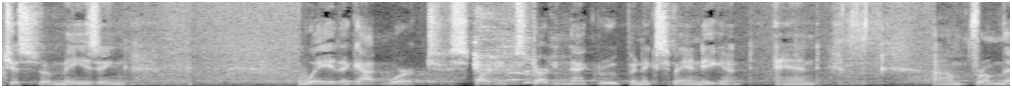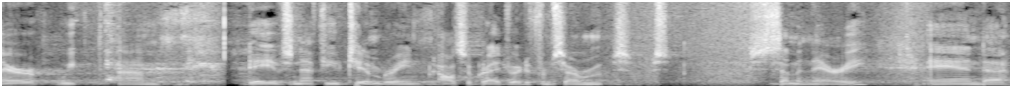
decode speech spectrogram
just amazing way that God worked, starting starting that group and expanding it. And um, from there, we um, Dave's nephew Tim Breen also graduated from seminary, and uh,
